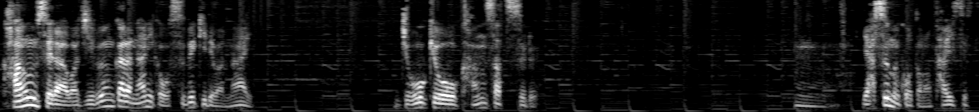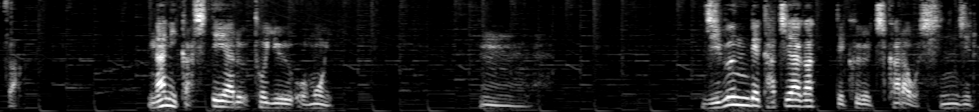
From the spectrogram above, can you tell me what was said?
カウンセラーは自分から何かをすべきではない。状況を観察する。うん、休むことの大切さ。何かしてやるという思い。うん、自分で立ち上がってくる力を信じる。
